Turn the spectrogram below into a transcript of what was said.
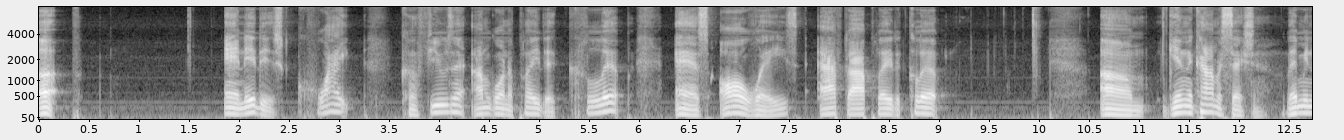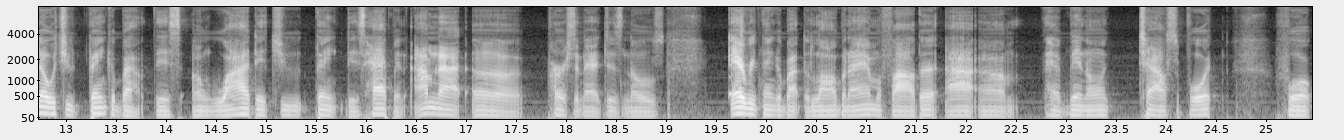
up. And it is quite confusing. I'm going to play the clip as always. After I play the clip, um, get in the comment section. Let me know what you think about this and why did you think this happened. I'm not a person that just knows everything about the law, but I am a father. I um, have been on child support for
